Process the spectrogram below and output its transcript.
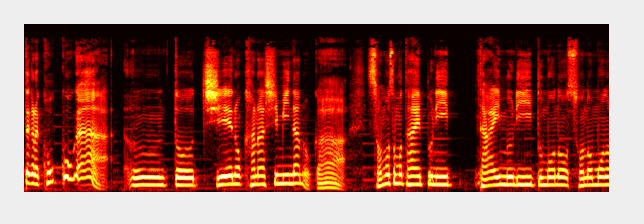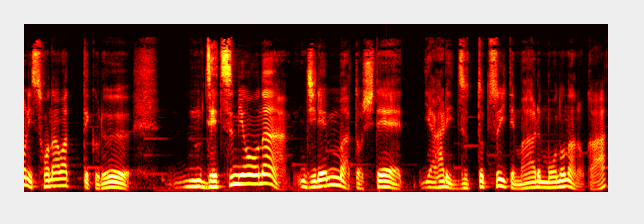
だからここが、うんと、知恵の悲しみなのか、そもそもタイプにタイムリープものそのものに備わってくる絶妙なジレンマとしてやはりずっとついて回るものなのか？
